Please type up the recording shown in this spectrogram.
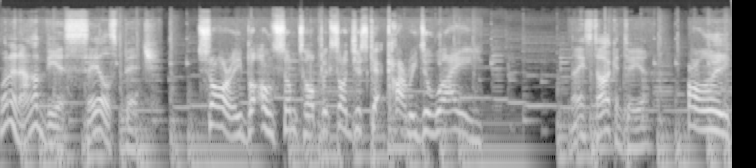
what an obvious sales pitch. Sorry, but on some topics I just get carried away. Nice talking to you. Aye.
